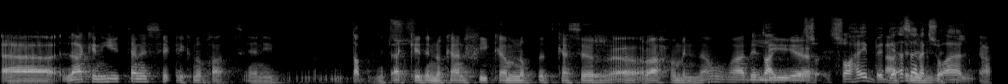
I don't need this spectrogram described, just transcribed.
آه، لكن هي التنس هيك نقاط يعني طب متأكد إنه كان في كم نقطة كسر آه، راحوا منا وهذا اللي طيب آه، ص- صهيب بدي اللي سؤال. النتيجة.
